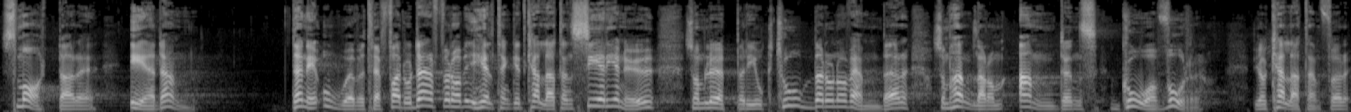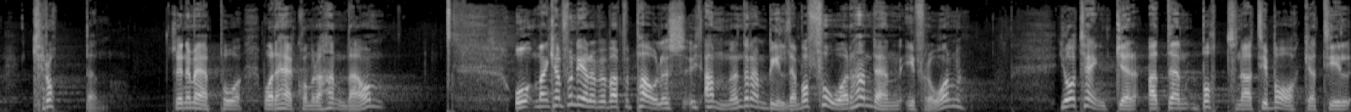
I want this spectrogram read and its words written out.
smartare är den. Den är oöverträffad och därför har vi helt enkelt kallat en serie nu som löper i oktober och november som handlar om Andens gåvor. Vi har kallat den för kroppen. Så är ni med på vad det här kommer att handla om. Och Man kan fundera över varför Paulus använder den bilden. Var får han den ifrån? Jag tänker att den bottnar tillbaka till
